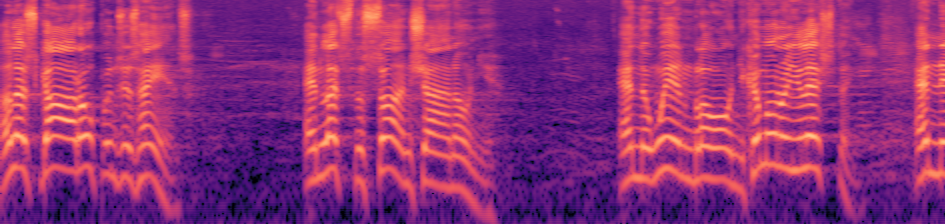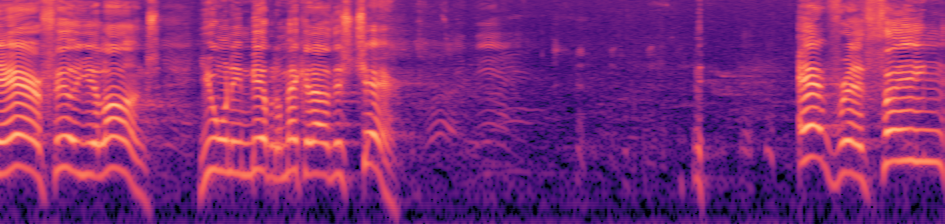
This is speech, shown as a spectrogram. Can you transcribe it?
Unless God opens His hands and lets the sun shine on you and the wind blow on you. Come on, are you listening? And the air fill your lungs. You won't even be able to make it out of this chair. Everything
